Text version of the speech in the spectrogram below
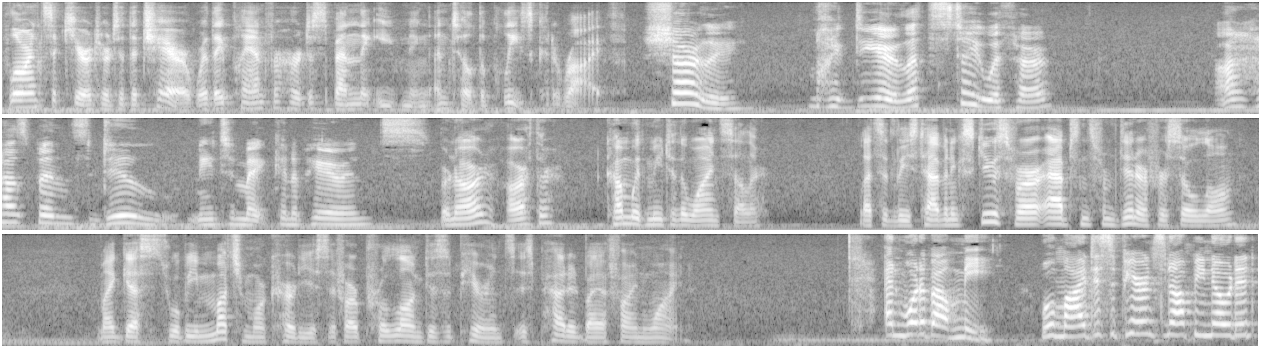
Florence secured her to the chair where they planned for her to spend the evening until the police could arrive. Shirley, my dear, let's stay with her. Our husbands do need to make an appearance. Bernard, Arthur, come with me to the wine cellar. Let's at least have an excuse for our absence from dinner for so long. My guests will be much more courteous if our prolonged disappearance is padded by a fine wine. And what about me? Will my disappearance not be noted?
